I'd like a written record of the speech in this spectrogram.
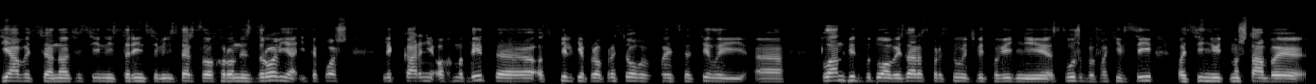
з'явиться на офіційній сторінці Міністерства охорони здоров'я, і також лікарні Охмадит, е, оскільки пропрацьовується цілий е, план відбудови. і Зараз працюють відповідні служби, фахівці оцінюють масштаби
